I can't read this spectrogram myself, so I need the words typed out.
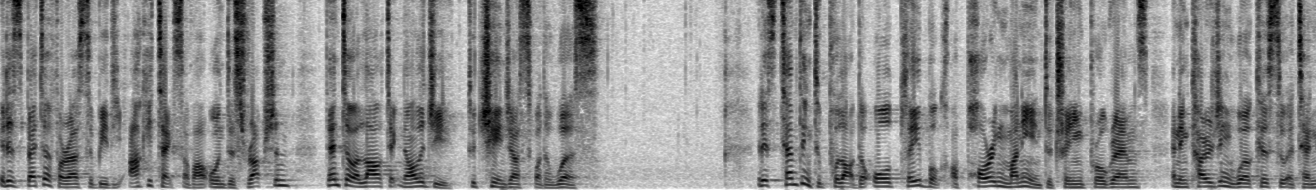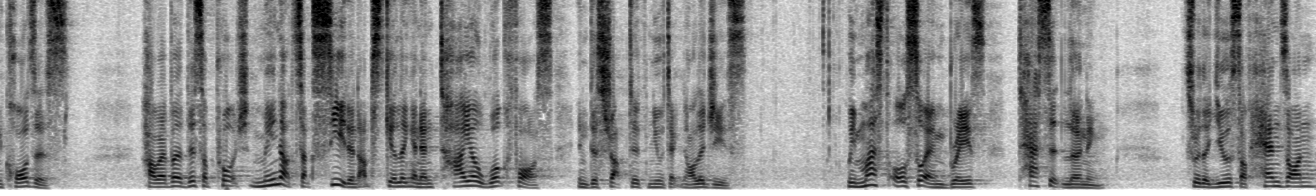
It is better for us to be the architects of our own disruption than to allow technology to change us for the worse. It is tempting to pull out the old playbook of pouring money into training programs and encouraging workers to attend courses. However, this approach may not succeed in upskilling an entire workforce in disruptive new technologies. We must also embrace tacit learning through the use of hands-on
